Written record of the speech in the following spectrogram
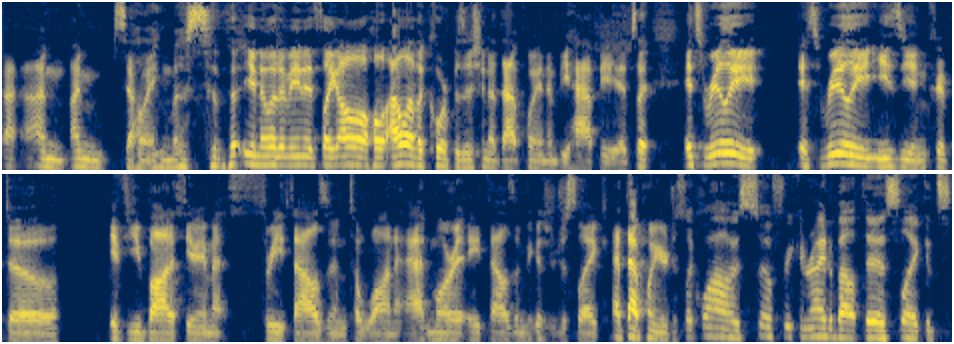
I, I'm I'm selling most of the. You know what I mean? It's like I'll I'll have a core position at that point and be happy. It's a it's really it's really easy in crypto if you bought Ethereum at three thousand to want to add more at eight thousand because you're just like at that point you're just like wow I was so freaking right about this like it's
